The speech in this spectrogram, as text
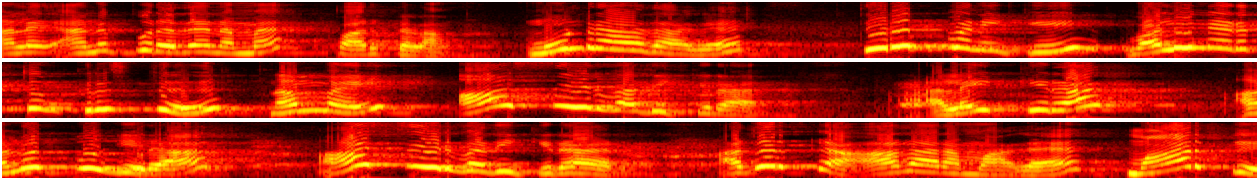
அலை அனுப்புறதை நம்ம பார்க்கலாம். மூன்றாவதாக திருப்பணிக்கு வழிநடத்தும் கிறிஸ்து நம்மை ஆசீர்வதிக்கிறார். அழைக்கிறார் அனுப்புகிறார் ஆசீர்வதிக்கிறார். அதற்கு ஆதாரமாக மார்க்கு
